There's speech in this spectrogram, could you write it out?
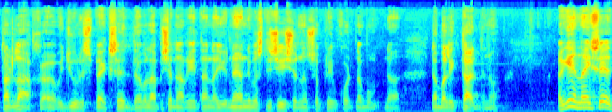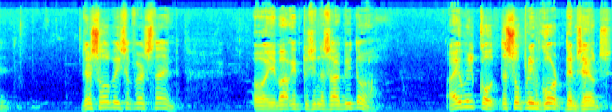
Tarlac, uh, with due respect, said uh, wala pa siya nakita na unanimous decision ng Supreme Court na, na, na baliktad. No? Again, I said, there's always a first time. O, eh, bakit ko sinasabi ito? I will quote the Supreme Court themselves.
